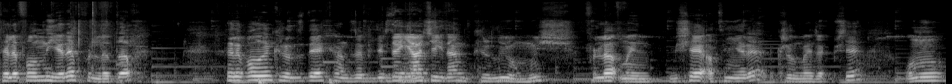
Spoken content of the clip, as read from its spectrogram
telefonunu yere fırlatıp telefonun kırıldı diye Bir kandırabilirsiniz. de gerçekten kırılıyormuş. Fırlatmayın. Bir şey atın yere, kırılmayacak bir şey. Onu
